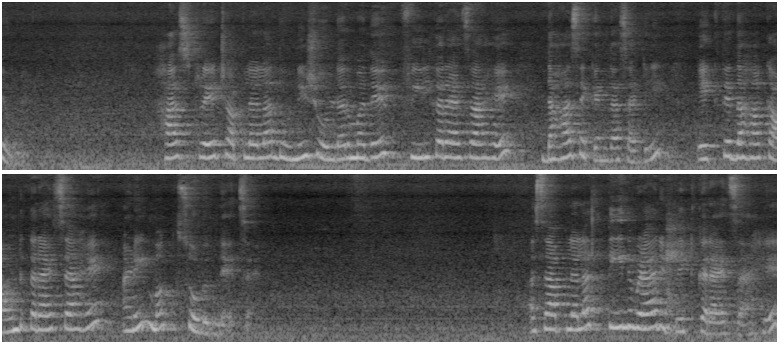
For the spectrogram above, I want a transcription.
तेवढे. हा स्ट्रेच आपल्याला दोन्ही शोल्डरमध्ये फील करायचा आहे दहा सेकंदासाठी. एक ते दहा काउंट करायचं आहे आणि मग सोडून द्यायचं आहे. असं आपल्याला तीन वेळा रिपीट करायचं आहे.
